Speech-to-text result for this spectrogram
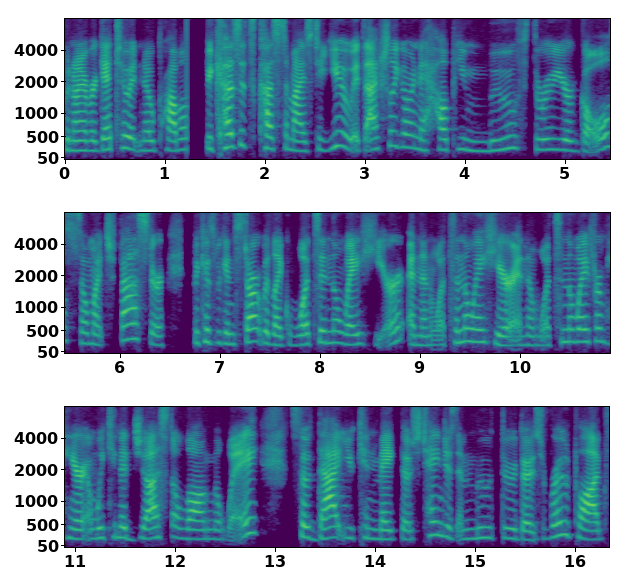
we don't ever get to it, no problem because it's customized to you, it's actually going to help you move through your goals so much faster because we can start with like what's in the way here, and then what's in the way here, and then what's in the way from here. And we can adjust along the way so that you can make those changes and move through those roadblocks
